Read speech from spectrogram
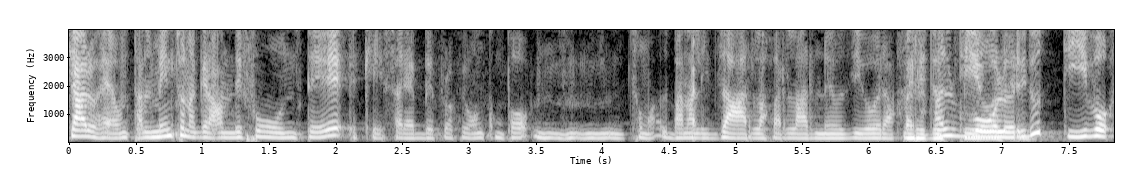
chiaro che è un, talmente una grande fonte che sarebbe proprio anche un po' mm, insomma banalizzarla, parlarne così ora al volo sì. riduttivo,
